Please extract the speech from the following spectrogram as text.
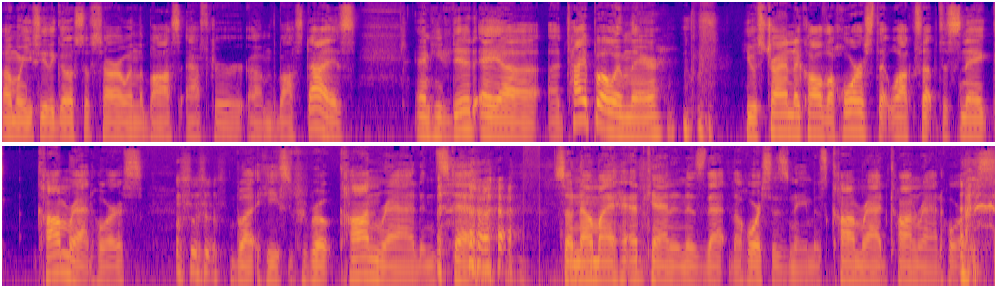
um, where you see the ghost of sorrow and the boss after um, the boss dies, and he did a uh, a typo in there. he was trying to call the horse that walks up to Snake Comrade Horse, but he wrote Conrad instead. so now my head headcanon is that the horse's name is Comrade Conrad Horse.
